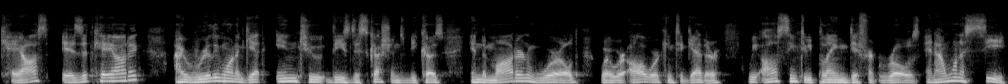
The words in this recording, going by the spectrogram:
chaos? Is it chaotic? I really want to get into these discussions because in the modern world where we're all working together, we all seem to be playing different roles. And I want to see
